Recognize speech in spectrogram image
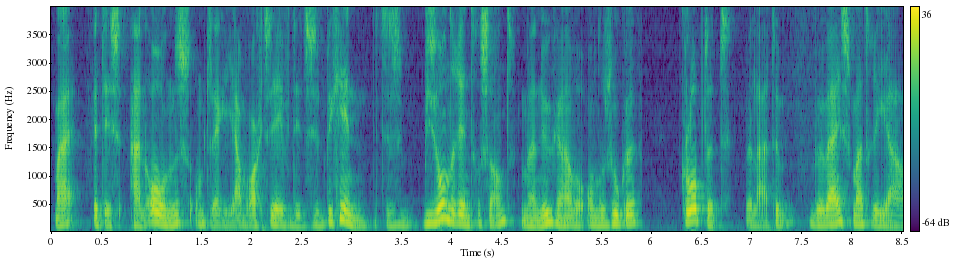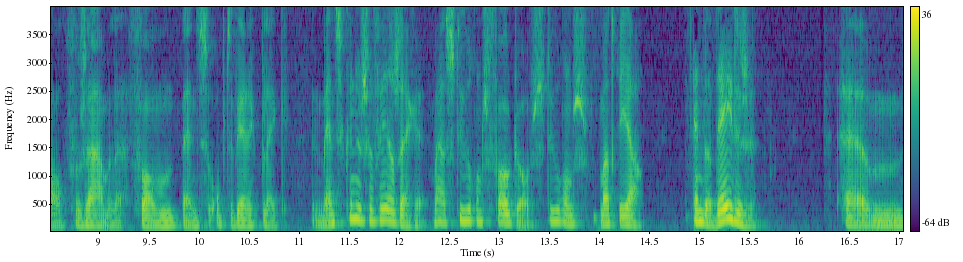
Maar het is aan ons om te zeggen, ja wacht eens even, dit is het begin. Dit is bijzonder interessant, maar nu gaan we onderzoeken, klopt het? We laten bewijsmateriaal verzamelen van mensen op de werkplek. Mensen kunnen zoveel zeggen, maar stuur ons foto's, stuur ons materiaal. En dat deden ze. Ehm,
